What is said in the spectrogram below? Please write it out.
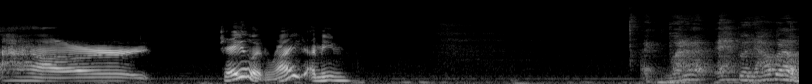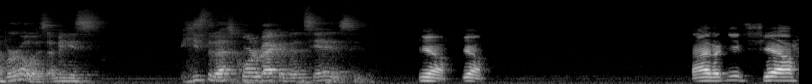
Uh, Jalen, right? I mean, I, what about, eh, but how about how Burrow is? I mean, he's he's the best quarterback in the NCAA this season. yeah, yeah. I don't. It's yeah.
